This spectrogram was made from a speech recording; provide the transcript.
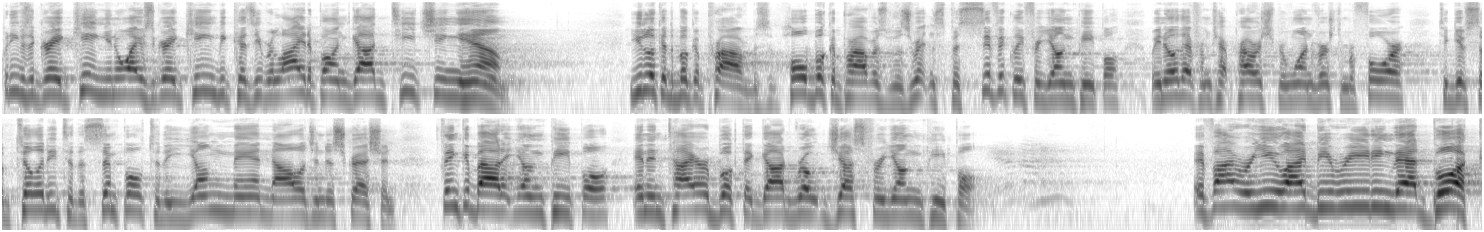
but he was a great king. You know why he was a great king? Because he relied upon God teaching him. You look at the book of Proverbs. The whole book of Proverbs was written specifically for young people. We know that from Proverbs chapter 1, verse number 4, to give subtlety to the simple, to the young man, knowledge and discretion. Think about it, young people, an entire book that God wrote just for young people. If I were you, I'd be reading that book.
